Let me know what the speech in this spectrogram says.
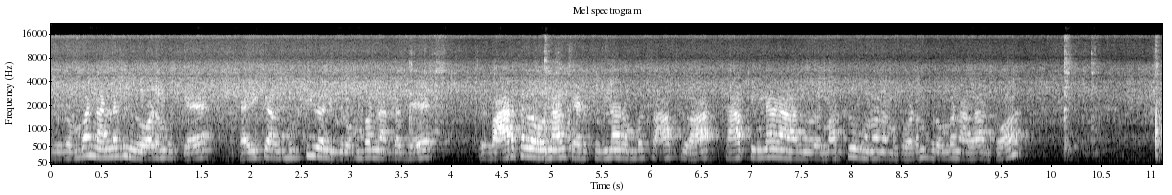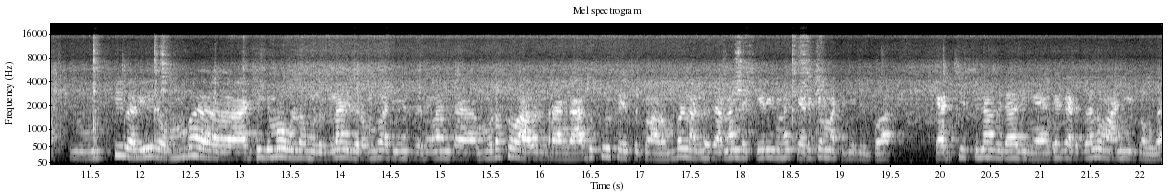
இது ரொம்ப நல்லதுங்க உடம்புக்கு. கை கால் முட்டி வலிக்கு ரொம்ப நல்லது. வாரத்தில் ஒரு நாள் கிடைச்சதுன்னா ரொம்ப சாப்பிடலாம் சாப்பிட்டிங்கன்னா அதோட மருத்துவ குணம் நமக்கு உடம்புக்கு ரொம்ப நல்லாயிருக்கும். முட்டி வலி ரொம்ப அதிகமாக உள்ளவங்களுக்குலாம் இது ரொம்ப அதிகம் சேர்த்துக்கலாம் இந்த முடக்குவாதன்றாங்க. அதுக்கும் சேர்த்துக்கலாம். ரொம்ப நல்லது. ஆனால் இந்த கீரைங்களாம் கிடைக்க மாட்டேங்குது இப்போ. கிடச்சிச்சுன்னா விடாதீங்க. எங்கே கிடைச்சாலும் வாங்கிக்கோங்க.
